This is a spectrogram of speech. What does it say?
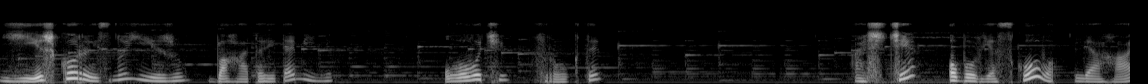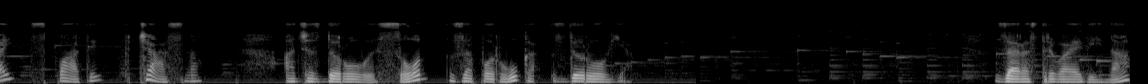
Їж корисну їжу, багато вітамінів, овочі, фрукти. А ще обов'язково лягай спати вчасно, адже здоровий сон запорука здоров'я. Зараз триває війна,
